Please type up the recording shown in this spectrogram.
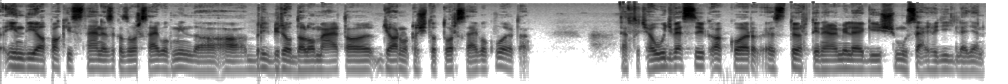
India, Pakisztán, ezek az országok mind a, a brit birodalom által gyarmatosított országok voltak. Tehát, hogyha úgy vesszük, akkor ez történelmileg is muszáj, hogy így legyen.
